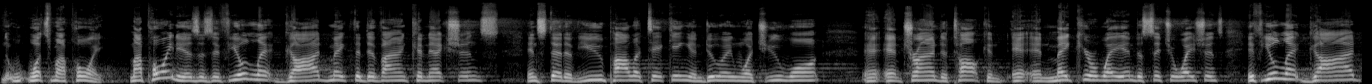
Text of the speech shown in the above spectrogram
What's my point? My point is, is if you'll let God make the divine connections instead of you politicking and doing what you want, and, and trying to talk and, and make your way into situations, if you'll let God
